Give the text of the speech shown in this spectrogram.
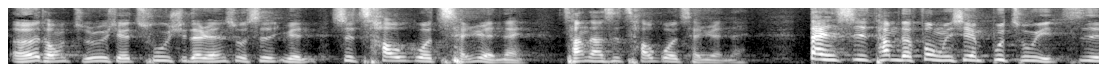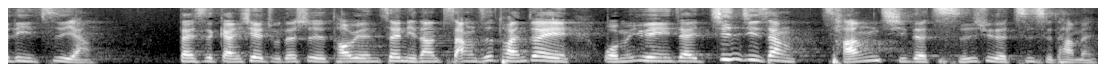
儿童主入学出席的人数是远是超过成人呢，常常是超过成人呢。但是他们的奉献不足以自立自养。但是感谢主的是，桃园真理堂长子团队，我们愿意在经济上长期的、持续的支持他们。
